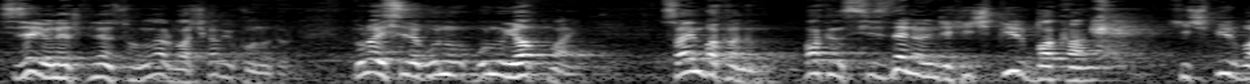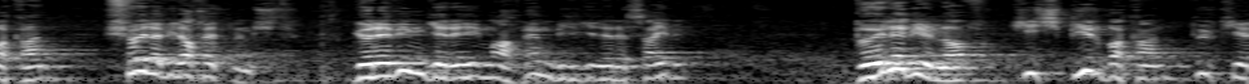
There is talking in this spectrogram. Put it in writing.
Size yöneltilen sorunlar başka bir konudur. Dolayısıyla bunu bunu yapmayın. Sayın Bakanım, bakın sizden önce hiçbir bakan, hiçbir bakan şöyle bir laf etmemiştir. Görevim gereği mahrem bilgilere sahip Böyle bir laf hiçbir bakan Türkiye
